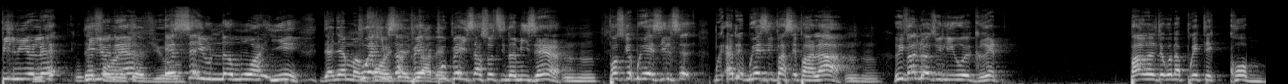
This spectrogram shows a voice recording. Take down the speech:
pile millionnaire, moyen. Dernièrement, pour fait que ça dans la misère. Parce que Brésil, c'est- regardez, Brésil passé par là. Rivaldo, il regrette. Par exemple, on a prêté Cobb.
